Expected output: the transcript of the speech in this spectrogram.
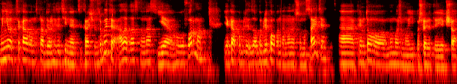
мені от цікаво насправді організаційно, як це краще зробити, але власне у нас є Google форма, яка публі- опублікована на нашому сайті. Крім того, ми можемо її поширити, якщо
